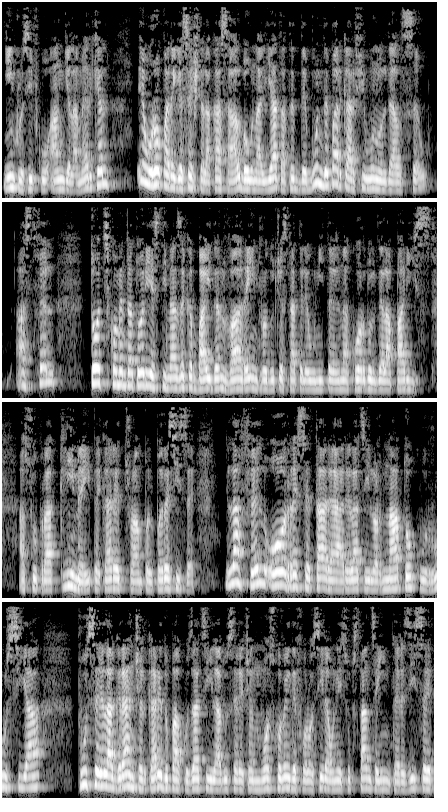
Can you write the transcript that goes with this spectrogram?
inclusiv cu Angela Merkel, Europa regăsește la Casa Albă un aliat atât de bun de parcă ar fi unul de al său. Astfel, toți comentatorii estimează că Biden va reintroduce Statele Unite în acordul de la Paris asupra climei pe care Trump îl părăsise. La fel, o resetare a relațiilor NATO cu Rusia, puse la grea încercare după acuzațiile aduse recent Moscovei de folosirea unei substanțe interzise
